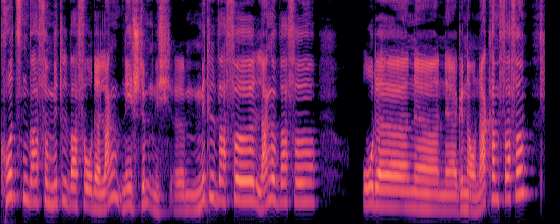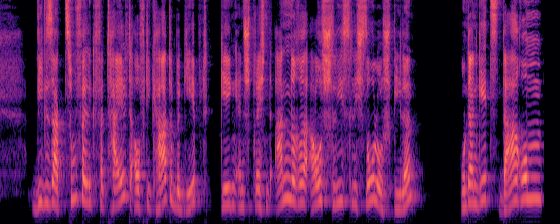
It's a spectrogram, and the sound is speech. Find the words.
kurzen Waffe, Mittelwaffe oder lang, nee, stimmt nicht, ähm, Mittelwaffe, lange Waffe oder eine, eine genau Nahkampfwaffe. Wie gesagt, zufällig verteilt auf die Karte begebt gegen entsprechend andere ausschließlich Solospiele. Und dann geht's darum,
